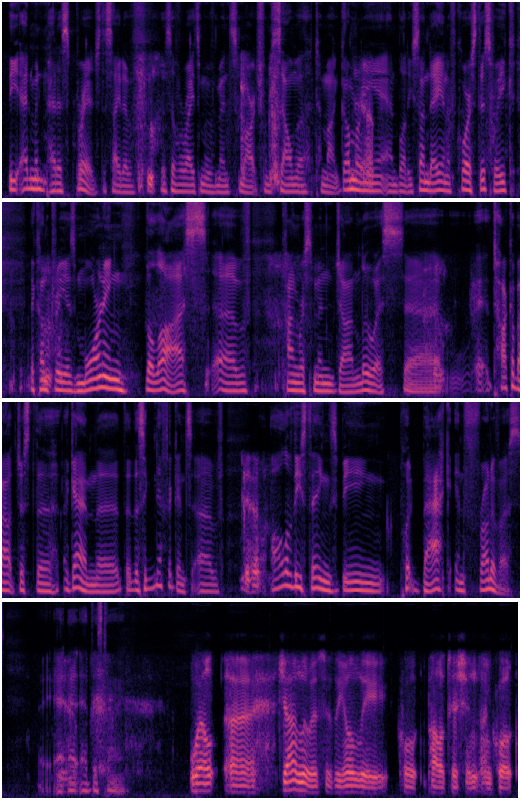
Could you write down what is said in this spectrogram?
the Edmund Pettus Bridge, the site of the civil rights movement's march from Selma to Montgomery yeah. and Bloody Sunday. And of course, this week, the country is mourning the loss of Congressman John Lewis. Uh, talk about just the again the the, the significance of yeah. all of these things being put back in front of us at, yeah. at, at this time. Well, uh, John Lewis is the only quote politician unquote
